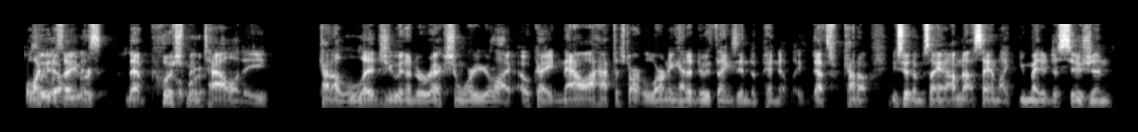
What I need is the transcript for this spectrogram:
Well like so, yeah, i'm saying is that push mentality kind of led you in a direction where you're like, okay, now I have to start learning how to do things independently. That's kind of, you see what I'm saying? I'm not saying like you made a decision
